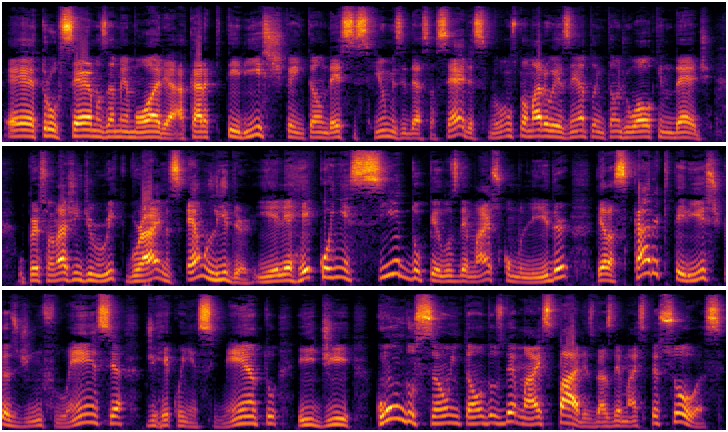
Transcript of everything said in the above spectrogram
é, trouxermos à memória a característica então desses filmes e dessas séries, vamos tomar o exemplo então de Walking Dead. O personagem de Rick Grimes é um líder e ele é reconhecido pelos demais como líder pelas características de influência, de reconhecimento e de condução então dos demais pares, das demais pessoas.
